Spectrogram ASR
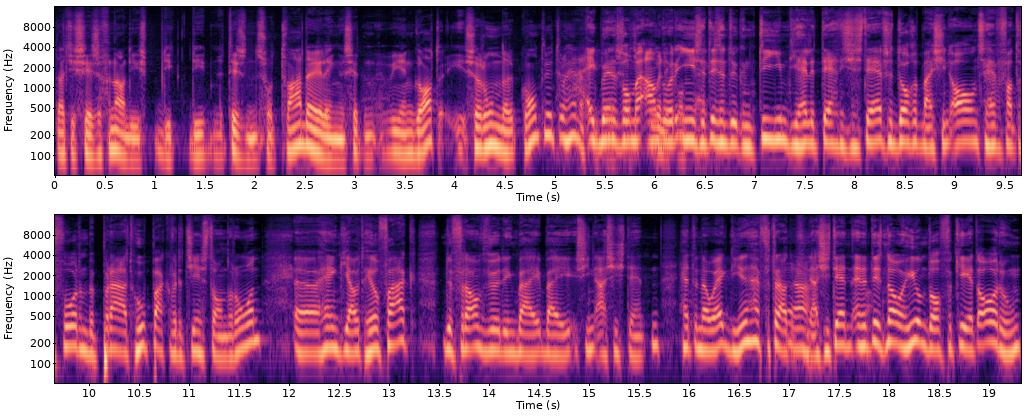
Dat je zegt van nou, die, die, die, het is een soort tweedeling. Er zit een, wie een god, ze ronden continu doorheen. Ik ben het wel met antwoorden in. Het is natuurlijk een team, die hele technische sterf. Ze doen het maar zien al. Ze hebben van tevoren bepraat hoe pakken we de chinstand rond. Uh, Henk jouwt heel vaak de verantwoording bij, bij zijn assistenten. Het er nou ook die hij vertrouwt op Ja. zijn assistenten. En het is nou heel dol verkeerd doen.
